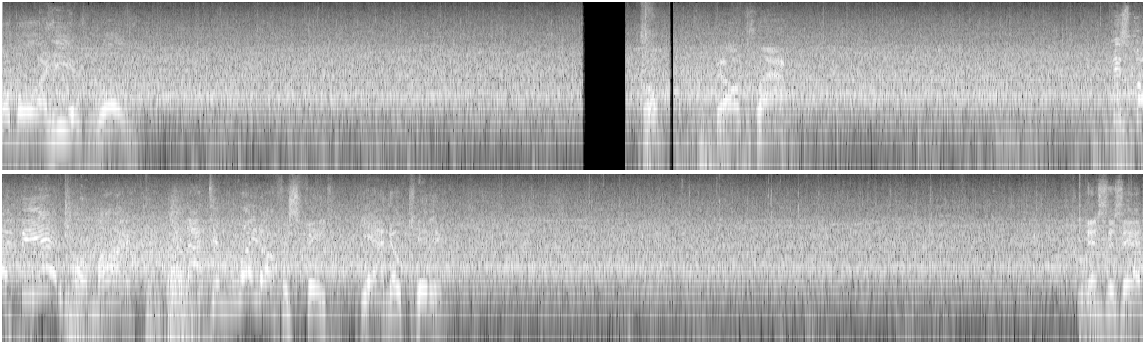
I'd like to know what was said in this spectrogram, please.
Oh boy, he is rolling. Bell clap. This might be it. Oh my. Knocked him right off his feet. Yeah, no kidding. This is it.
